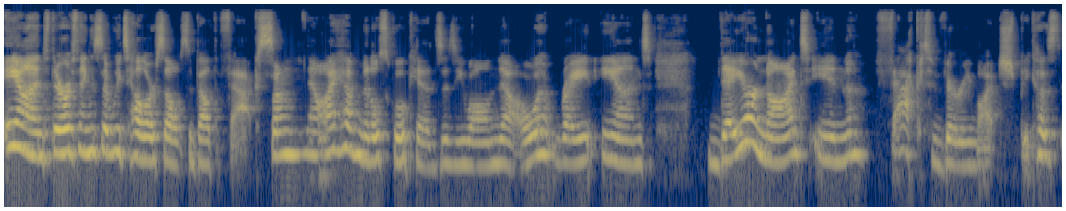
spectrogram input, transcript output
And there are things that we tell ourselves about the facts. Um, now, I have middle school kids, as you all know, right? And they are not in fact very much because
